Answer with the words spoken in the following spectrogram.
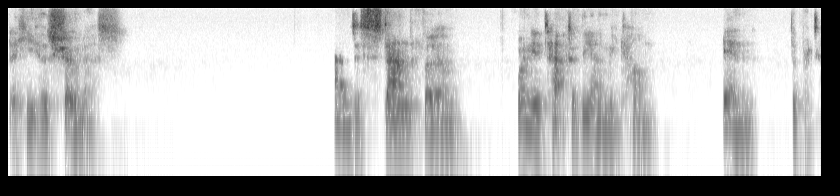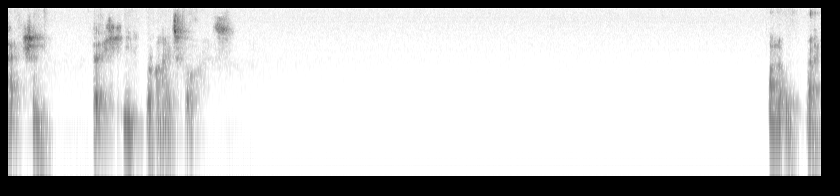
that he has shown us, and to stand firm when the attacks of the enemy come in the protection that he provides for us. Why don't we pray?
